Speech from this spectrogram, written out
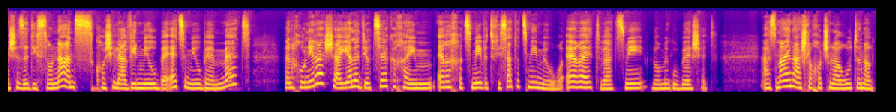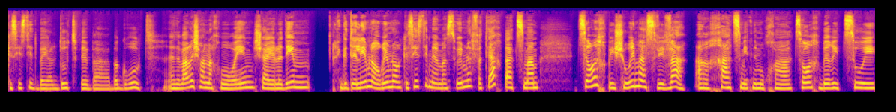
יש איזה דיסוננס, קושי להבין מי הוא בעצם, מי הוא באמת, ואנחנו נראה שהילד יוצא ככה עם ערך עצמי ותפיסת עצמי מעורערת ועצמי לא מגובשת. אז מהן ההשלכות של ההורות הנרקסיסטית בילדות ובבגרות? הדבר ראשון אנחנו רואים שהילדים גדלים להורים נרקסיסטים הם עשויים לפתח בעצמם צורך באישורים מהסביבה, הערכה עצמית נמוכה, צורך בריצוי,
